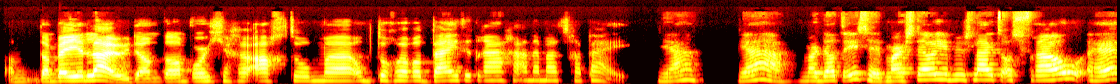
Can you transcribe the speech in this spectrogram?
Dan, dan ben je lui, dan, dan word je geacht om, uh, om toch wel wat bij te dragen aan de maatschappij. Ja, ja, maar dat is het. Maar stel je besluit als vrouw, hè,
